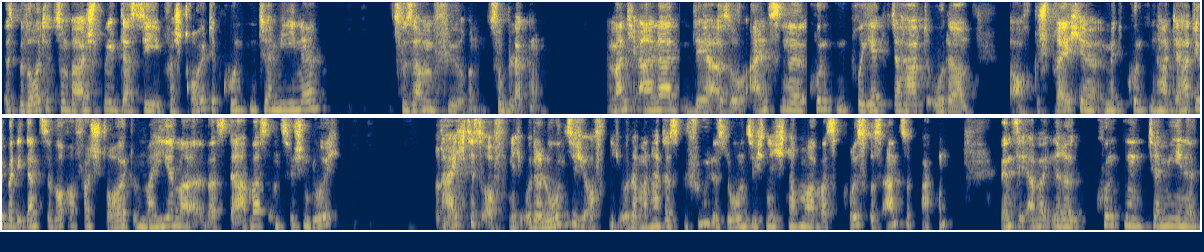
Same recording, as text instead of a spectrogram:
Es bedeutet zum Beispiel, dass Sie verstreute Kundentermine zusammenführen zu Blöcken. Manch einer, der also einzelne Kundenprojekte hat oder auch Gespräche mit Kunden hat, der hat über die ganze Woche verstreut und mal hier mal was da was und zwischendurch reicht es oft nicht oder lohnt sich oft nicht oder man hat das Gefühl, es lohnt sich nicht, nochmal was Größeres anzupacken. Wenn Sie aber Ihre Kundentermine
